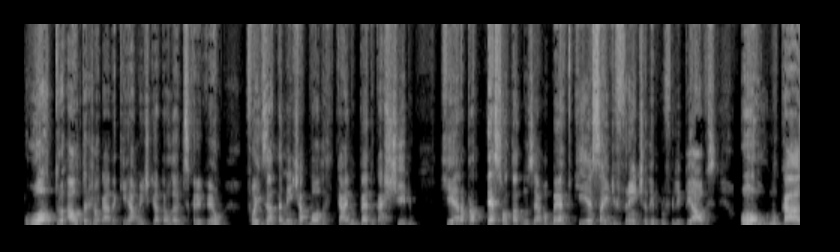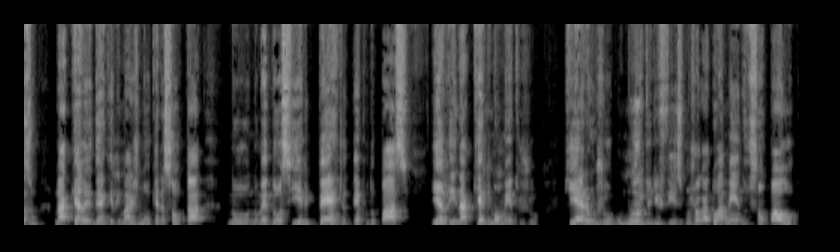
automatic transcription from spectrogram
O outro, a outra jogada que realmente que até o Léo descreveu foi exatamente a bola que cai no pé do Castilho, que era para ter soltado no Zé Roberto, que ia sair de frente ali para o Felipe Alves. Ou, no caso, naquela ideia que ele imaginou que era soltar no, no Medoce e ele perde o tempo do passe. E ali, naquele momento, Ju, que era um jogo muito difícil, um jogador a menos, o São Paulo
